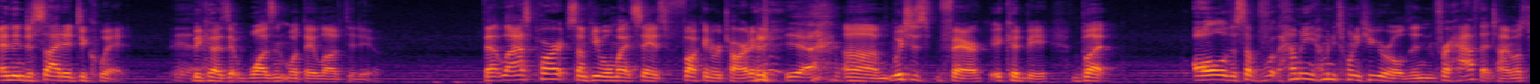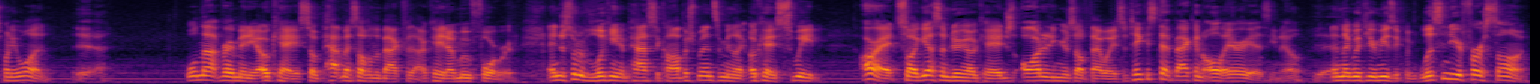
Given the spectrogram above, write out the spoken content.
and then decided to quit Yeah. because it wasn't what they loved to do. That last part, some people might say is fucking retarded. Yeah. um, which is fair. It could be, but all of the stuff. How many? How many twenty-two year olds? And for half that time, I was twenty-one. yeah. Well, not very many. Okay, so pat myself on the back for that. Okay, now move forward. And just sort of looking at past accomplishments and being like, okay, sweet. All right, so I guess I'm doing okay. Just auditing yourself that way. So take a step back in all areas, you know? Yeah. And like with your music, like listen to your first song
